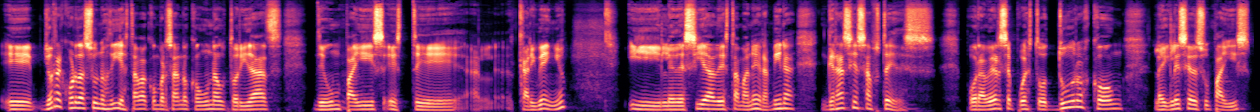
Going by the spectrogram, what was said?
Eh, yo recuerdo hace unos días estaba conversando con una autoridad de un país este, caribeño y le decía de esta manera, mira, gracias a ustedes por haberse puesto duros con la iglesia de su país,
